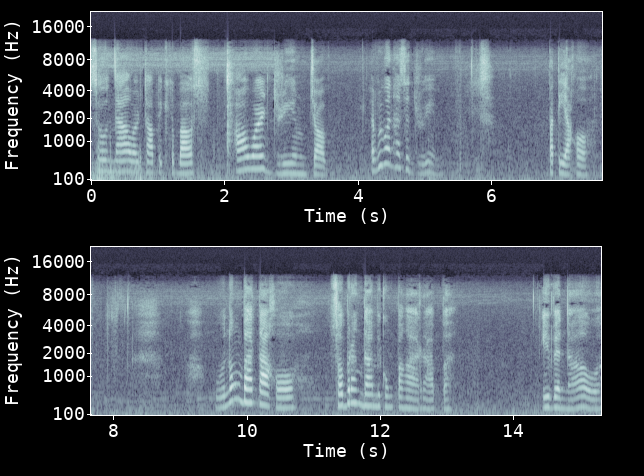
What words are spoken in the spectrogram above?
So now our topic about our dream job. Everyone has a dream. Pati ako. Nung bata ko, sobrang dami kong pangarap. Even now.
